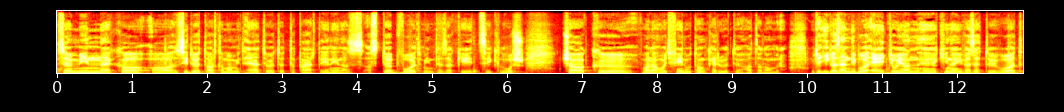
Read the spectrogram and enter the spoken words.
Zeminnek a, az időtartam, amit eltöltött a párt élén, az, az több volt, mint ez a két ciklus, csak valahogy félúton került ő hatalomra. Úgyhogy igazándiból egy olyan kínai vezető volt,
